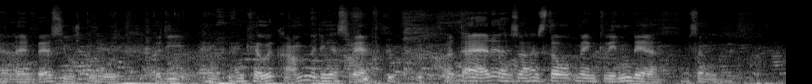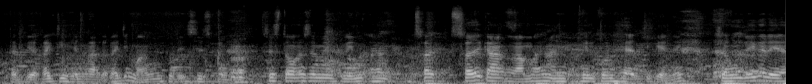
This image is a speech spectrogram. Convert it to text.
han er en værd hoved, fordi han, han kan jo ikke ramme med det her svært. Og der er det, så han står med en kvinde der, som der bliver rigtig henrettet, rigtig mange på det tidspunkt. Ja. Så står han så med en kvinde, og han tre, tredje gang rammer han hende kun halvt igen. Ikke? Så hun ligger der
